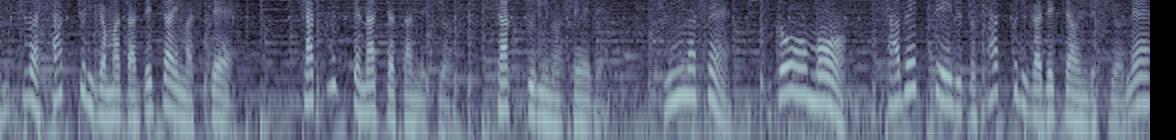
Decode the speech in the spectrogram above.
実はしゃっくりがまた出ちゃいまして100ってなっちゃったんですよ。しゃっくりのせいで。すみません。どうも喋っているとしゃっくりが出ちゃうんですよね。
